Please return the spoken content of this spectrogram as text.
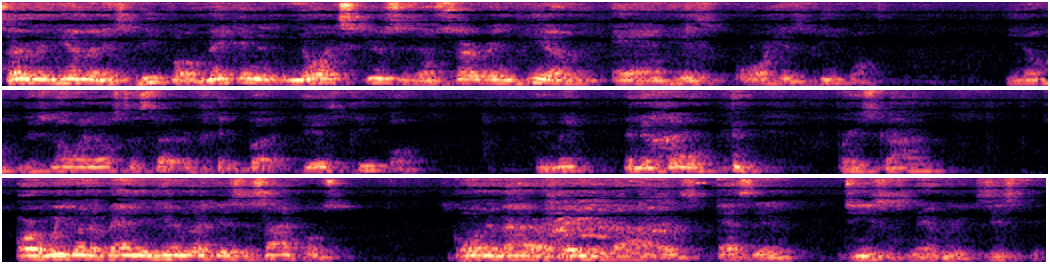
Serving Him and His people, making no excuses of serving Him and His or His people. You know, there's no one else to serve but His people. Amen. And there's no, praise God. Or are we going to abandon Him like His disciples, going about our daily lives as if Jesus never existed?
